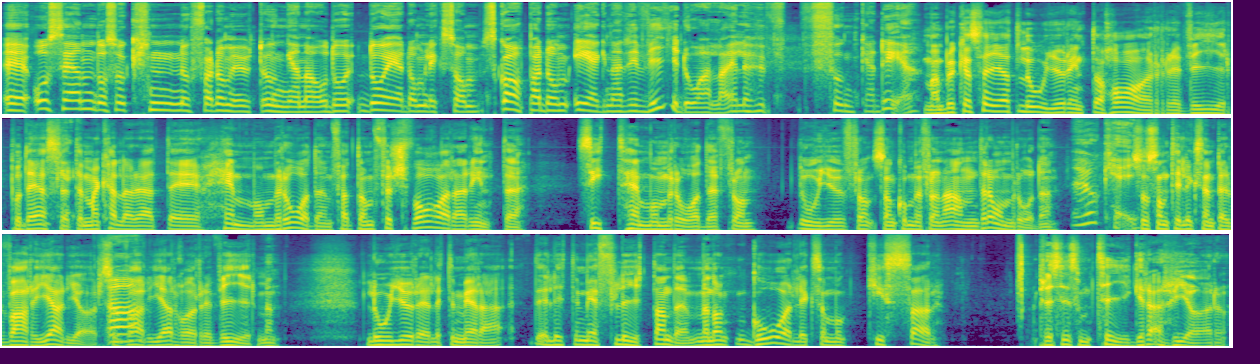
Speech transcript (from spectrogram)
Eh, och sen då så knuffar de ut ungarna och då, då är de liksom, skapar de egna revir då alla, eller hur funkar det? Man brukar säga att lodjur inte har revir på det sättet. Man kallar det att det är hemområden, för att de försvarar inte sitt hemområde från lodjur från, som kommer från andra områden. Okej. Så som till exempel vargar gör. Så Ja. vargar har revir, men lodjur är lite, mera, det är lite mer flytande. Men de går liksom och kissar, precis som tigrar gör.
